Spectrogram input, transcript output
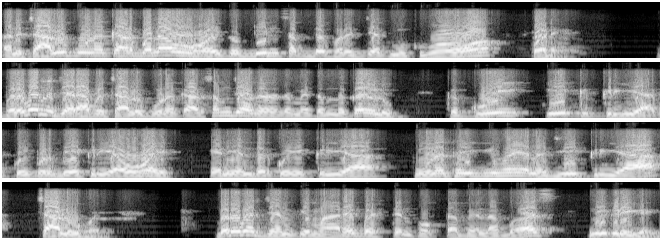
અને ચાલુ પૂર્ણ કાળ બનાવવો હોય તો બિન શબ્દ ફરજિયાત મૂકવો પડે. બરોબર ને? જ્યારે આપણે ચાલુ પૂર્ણકાળ સમજાવતા હતા મેં તમને કહેલું કે કોઈ એક ક્રિયા, કોઈ પણ બે ક્રિયાઓ હોય, એની અંદર કોઈ એક ક્રિયા પૂર્ણ થઈ ગઈ હોય અને હજી એક ક્રિયા ચાલુ હોય. બરોબર? જેમ કે મારે બસ સ્ટેન્ડ પહોંચતા પહેલા બસ નીકળી ગઈ.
